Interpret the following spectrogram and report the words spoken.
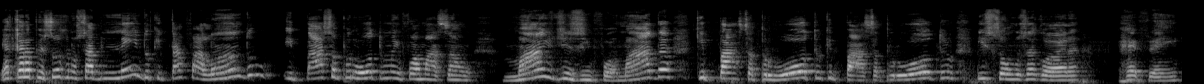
É aquela pessoa que não sabe nem do que está falando e passa para o outro uma informação mais desinformada, que passa para o outro, que passa para o outro, e somos agora refém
